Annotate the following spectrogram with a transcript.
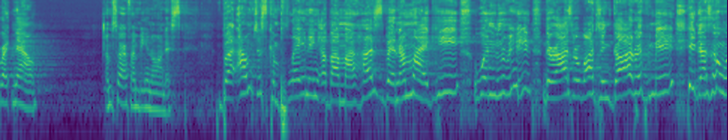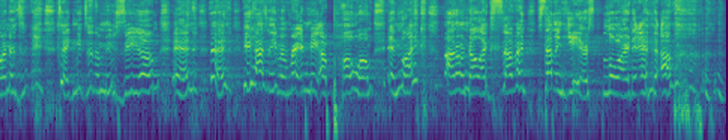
right now. I'm sorry if I'm being honest. But I'm just complaining about my husband. I'm like, he wouldn't read. Their eyes were watching God with me. He doesn't want to take me to the museum. And, and he hasn't even written me a poem in like, I don't know, like seven, seven years, Lord. And um,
